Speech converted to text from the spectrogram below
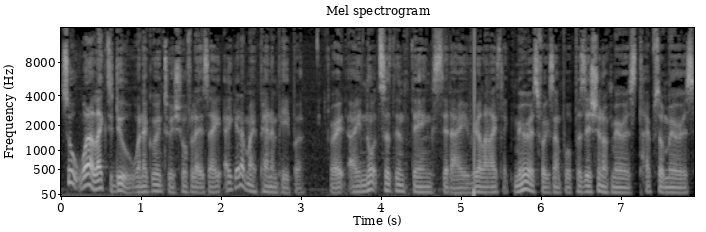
So what I like to do when I go into a show flat is I, I get out my pen and paper, right? I note certain things that I realize, like mirrors, for example, position of mirrors, types of mirrors,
